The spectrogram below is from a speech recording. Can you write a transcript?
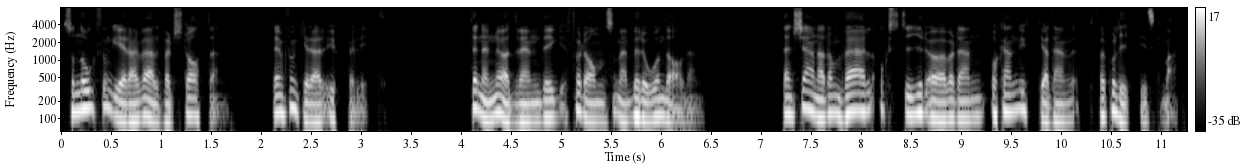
Så nog fungerar välfärdsstaten. Den fungerar ypperligt. Den är nödvändig för de som är beroende av den. Den tjänar dem väl och styr över den och kan nyttja den för politisk makt.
